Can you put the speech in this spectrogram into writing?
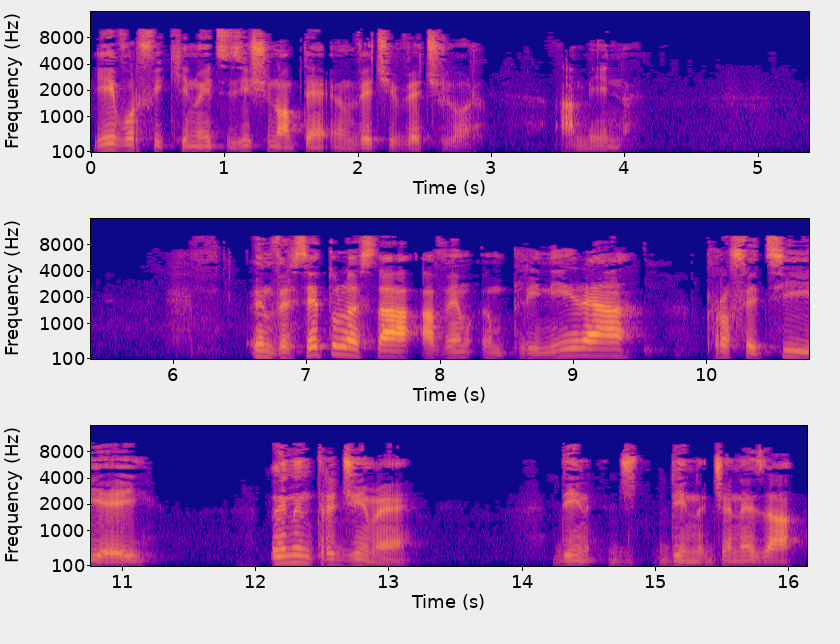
Ei vor fi chinuiți zi și noapte în vecii vecilor. Amin. În versetul ăsta avem împlinirea profeției în întregime din, din Geneza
